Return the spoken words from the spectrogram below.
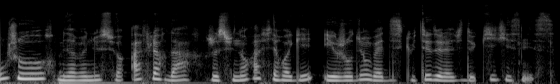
Bonjour, bienvenue sur À Fleur d'Art. Je suis Nora Firoguet et aujourd'hui on va discuter de la vie de Kiki Smith.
